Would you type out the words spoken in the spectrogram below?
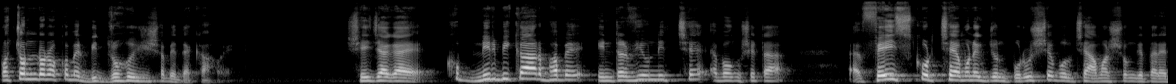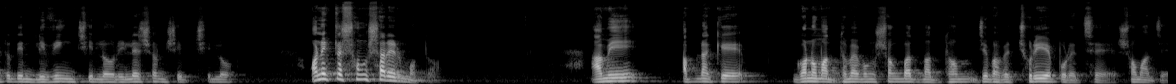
প্রচণ্ড রকমের বিদ্রোহ হিসাবে দেখা হয়। সেই জায়গায় খুব নির্বিকারভাবে ইন্টারভিউ নিচ্ছে এবং সেটা ফেস করছে এমন একজন পুরুষ। বলছে, আমার সঙ্গে তার এতদিন লিভিং ছিল রিলেশনশিপ ছিল, অনেকটা সংসারের মতো। আমি আপনাকে গণমাধ্যম এবং সংবাদ মাধ্যম যেভাবে ছড়িয়ে পড়েছে সমাজে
